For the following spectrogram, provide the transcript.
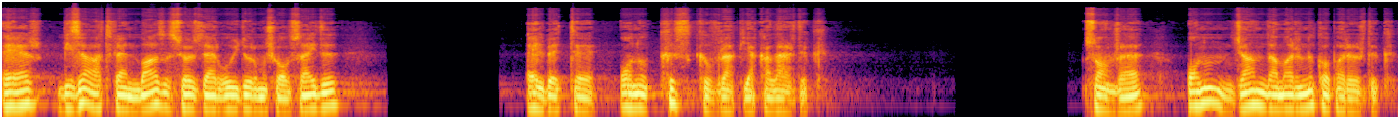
Eğer bize atfen bazı sözler uydurmuş olsaydı, elbette onu kıs kıvrak yakalardık. Sonra onun can damarını koparırdık.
